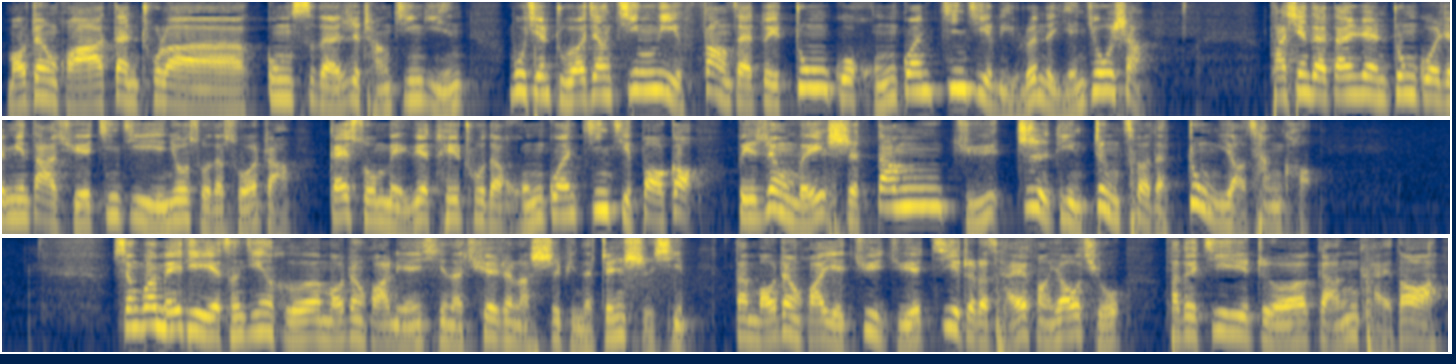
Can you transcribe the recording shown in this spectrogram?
毛振华淡出了公司的日常经营，目前主要将精力放在对中国宏观经济理论的研究上。他现在担任中国人民大学经济研究所的所长，该所每月推出的宏观经济报告被认为是当局制定政策的重要参考。相关媒体也曾经和毛振华联系呢，确认了视频的真实性，但毛振华也拒绝记者的采访要求。他对记者感慨道：“啊，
